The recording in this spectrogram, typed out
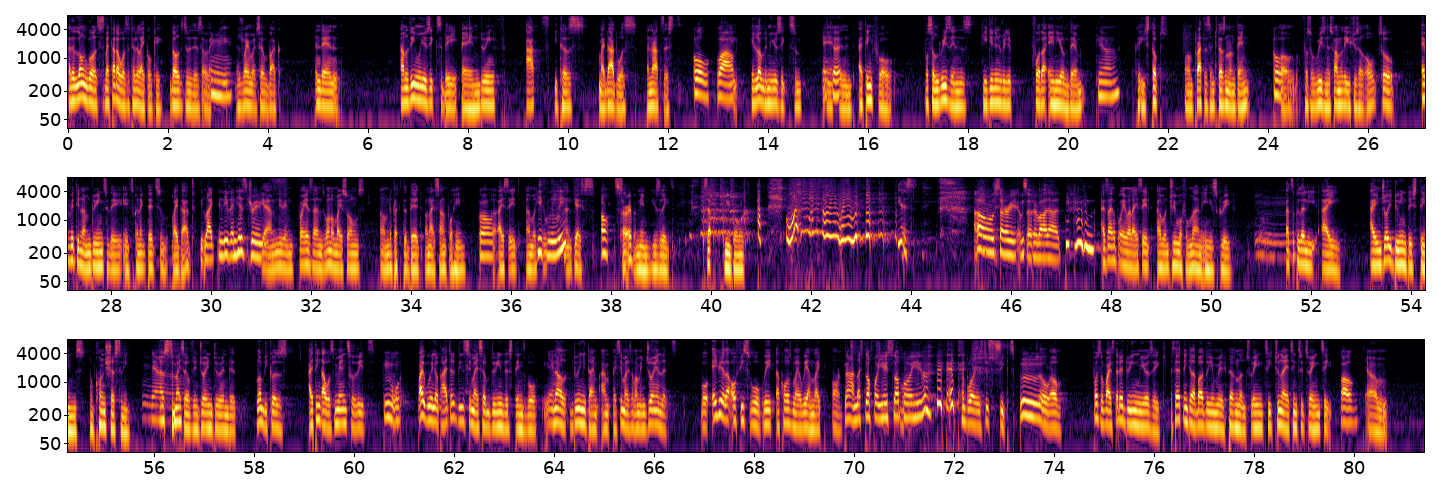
at the long run, since my father was actually like, okay, don't do this. I was like, okay, enjoying myself back. And then I'm doing music today and doing art because my dad was an artist. Oh, wow. He loved the music too. Okay. And I think for for some reasons, he didn't really further any of them. Yeah. Okay, he stopped um, practice in 2010 Oh. um, for some reason, his family issues and all. So everything I'm doing today is connected to my dad. Like living his dreams. Yeah, I'm living. For instance, one of my songs, um, "Letter to the Dead," and I sang for him. Oh. I said, "I'm a He's late? And yes. Oh. sorry for him. He's late. Except people. What? Yes. oh, sorry. I'm sorry about that. I sang for him and I said, I'm a dream of a man in his grave. Mm. Particularly, I I enjoy doing these things unconsciously. Mm, yeah. Just to myself, enjoying doing it. Not because I think I was meant for it. Mm. While growing up, I actually didn't see myself doing these things, but now doing it, I'm, I'm, I see myself, I'm enjoying it. But every other office work way that comes my way, I'm like, oh, Nah, that's not for you. It's not for you. the boy it's too strict. So, um, first of all, I started doing music. I started thinking about doing music 2020, 2019 to 20. wow. Um,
